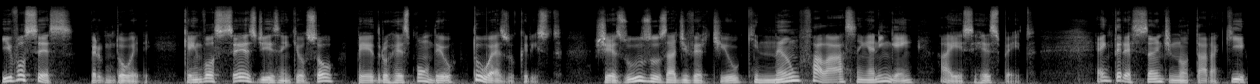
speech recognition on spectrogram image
E vocês? perguntou ele. Quem vocês dizem que eu sou? Pedro respondeu: Tu és o Cristo. Jesus os advertiu que não falassem a ninguém a esse respeito. É interessante notar aqui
